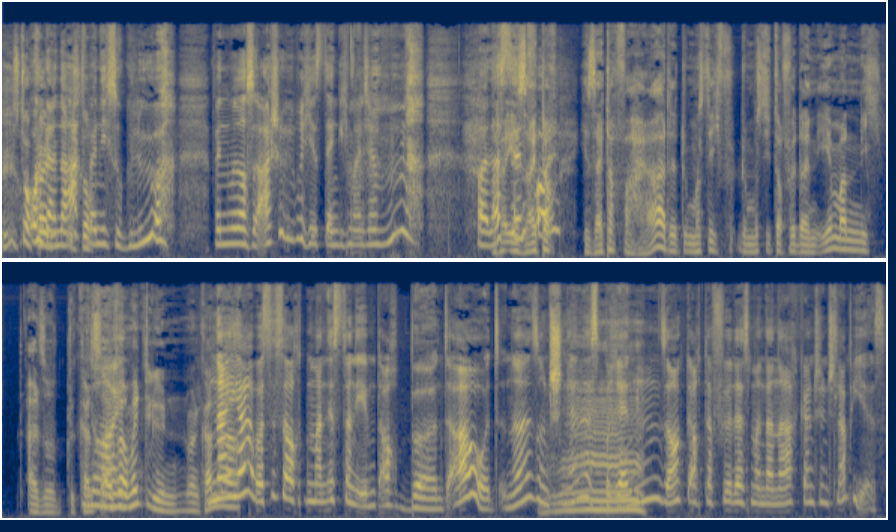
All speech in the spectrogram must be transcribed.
Ja, ist doch Und kein- danach, doch- wenn ich so glühe, wenn nur noch so Asche übrig ist, denke ich manchmal, hm, war das Aber ihr seid doch, ihr seid doch verheiratet. Du musst dich, du musst dich doch für deinen Ehemann nicht, also du kannst Nein. einfach mitglühen. Man kann naja, aber es ist auch, man ist dann eben auch burnt out. Ne? So ein schnelles Mm. Brennen sorgt auch dafür, dass man danach ganz schön schlappi ist.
